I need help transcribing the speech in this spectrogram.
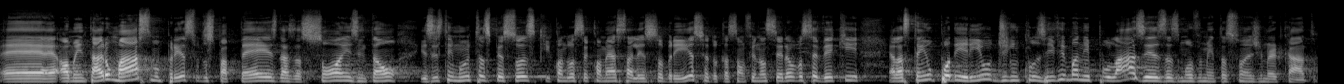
é, aumentar o máximo o preço dos papéis, das ações. Então existem muitas pessoas que, quando você começa a ler sobre isso, isso, educação financeira, você vê que elas têm o poderio de, inclusive, manipular, às vezes, as movimentações de mercado.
